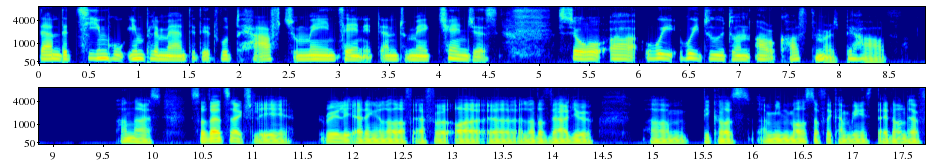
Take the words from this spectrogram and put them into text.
then the team who implemented it would have to maintain it and to make changes so uh, we we do it on our customers behalf Oh, nice. So that's actually really adding a lot of effort or uh, a lot of value um, because I mean most of the companies they don't have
